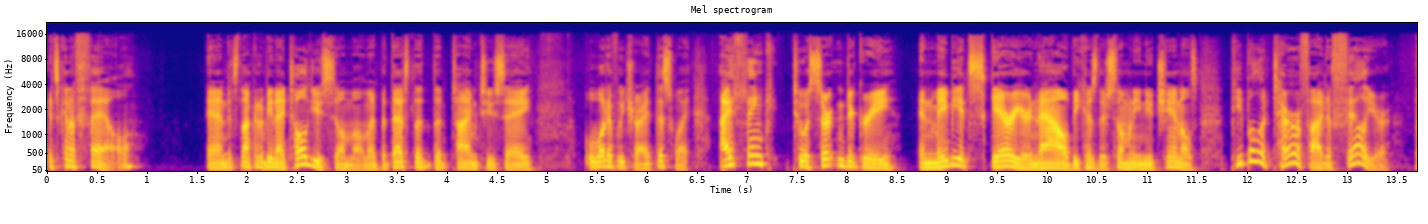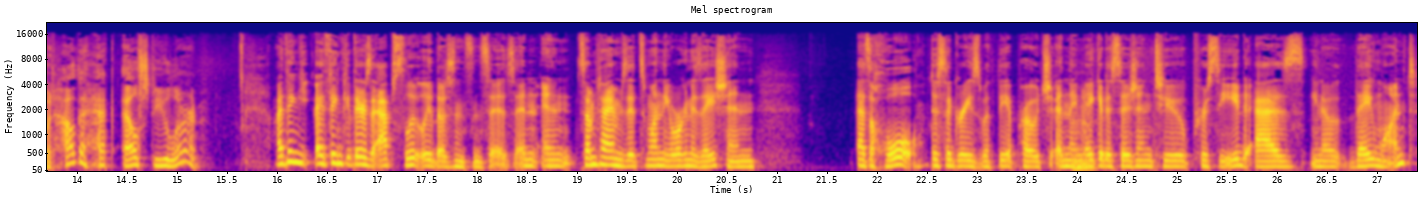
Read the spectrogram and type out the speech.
it's going to fail and it's not going to be an I told you so moment, but that's the, the time to say, well, what if we try it this way? I think to a certain degree, and maybe it's scarier now because there's so many new channels, people are terrified of failure, but how the heck else do you learn? I think I think there's absolutely those instances, and and sometimes it's when the organization as a whole disagrees with the approach and they mm-hmm. make a decision to proceed as you know they want.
